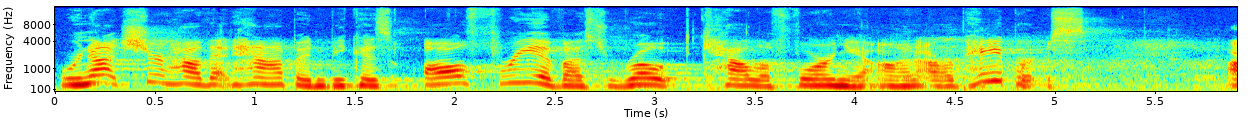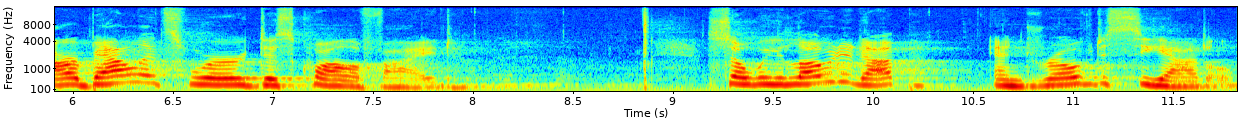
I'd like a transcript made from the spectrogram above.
We're not sure how that happened because all three of us wrote California on our papers. Our ballots were disqualified. So we loaded up and drove to Seattle.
